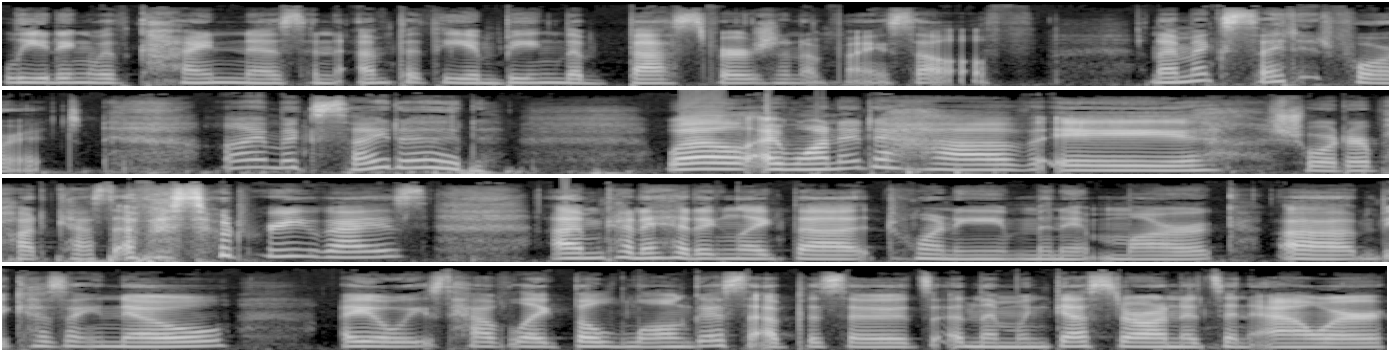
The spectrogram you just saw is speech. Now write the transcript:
leading with kindness and empathy and being the best version of myself. And I'm excited for it. I'm excited. Well, I wanted to have a shorter podcast episode for you guys. I'm kind of hitting like that 20 minute mark um, because I know I always have like the longest episodes. And then when guests are on, it's an hour.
